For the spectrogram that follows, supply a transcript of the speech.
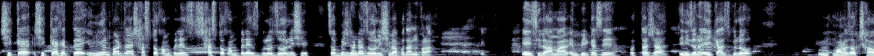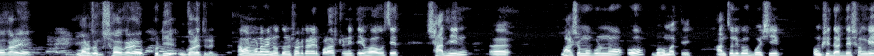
শিক্ষা শিক্ষা ক্ষেত্রে ইউনিয়ন পর্যায়ে স্বাস্থ্য কমপ্লেক্স স্বাস্থ্য কমপ্লেক্সগুলো জরুরি চব্বিশ ঘণ্টা জরুরি সেবা প্রদান করা। এই ছিল আমার এমপির কাছে প্রত্যাশা। তিনি যেন এই কাজগুলো মনোযোগ সহকারে মনোযোগ সহকারে ফুটিয়ে, গড়ে তোলেন। আমার মনে হয় নতুন সরকারের পররাষ্ট্রনীতি হওয়া উচিত, স্বাধীন ভারসাম্যপূর্ণ ও বহুমাত্রিক। আঞ্চলিক ও বৈশ্বিক অংশীদারদের সঙ্গে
